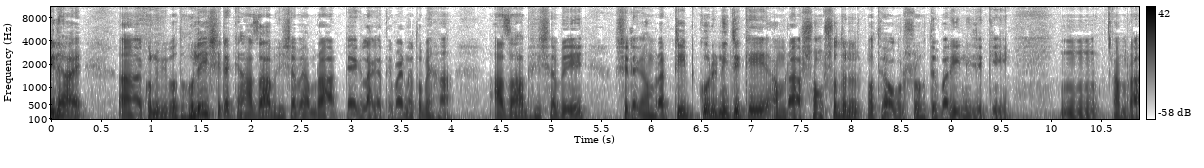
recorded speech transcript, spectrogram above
বিধায় কোনো বিপদ হলেই সেটাকে আজাব হিসাবে আমরা ট্যাগ লাগাতে পারি না। তবে হ্যাঁ আজাব হিসাবে সেটাকে আমরা ট্রিট করে নিজেকে আমরা সংশোধনের পথে অগ্রসর হতে পারি, নিজেকে আমরা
